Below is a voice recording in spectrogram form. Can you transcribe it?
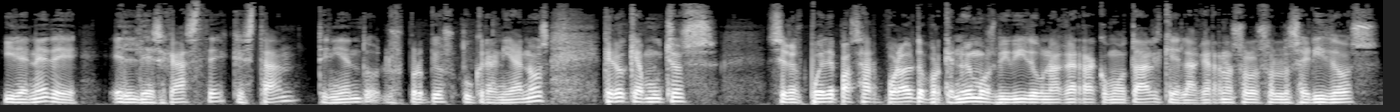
Irene, de el desgaste que están teniendo los propios ucranianos. Creo que a muchos se nos puede pasar por alto porque no hemos vivido una guerra como tal, que la guerra no solo son los heridos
